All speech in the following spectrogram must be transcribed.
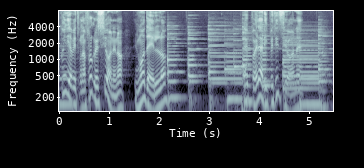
Quindi avete una progressione, no? Il modello poi la ripetizione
